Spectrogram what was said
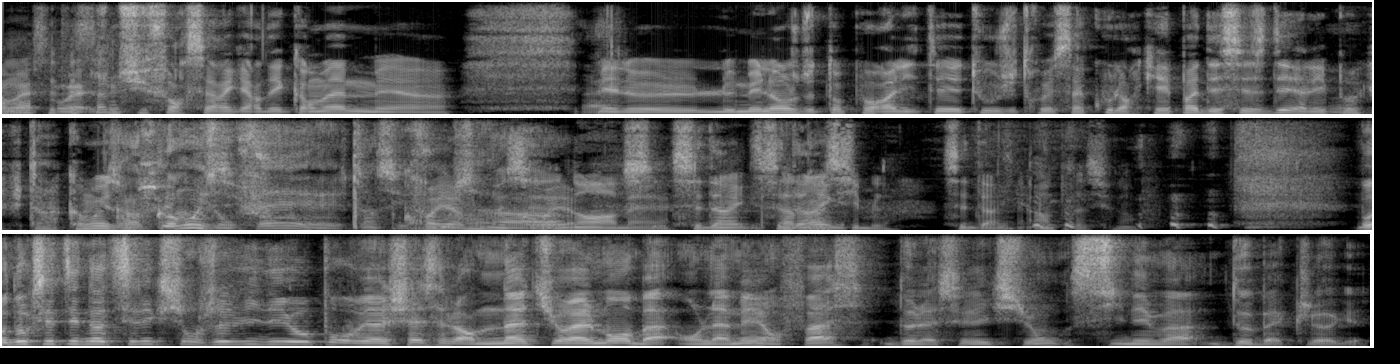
ouais, ouais. ça. Je me suis forcé à regarder quand même, mais, euh, Ouais. mais le, le mélange de temporalité et tout, j'ai trouvé ça cool, alors qu'il n'y avait pas d'SSD à l'époque. Putain, comment ils ont Ah, fait comment ils ont c'est fait? Putain, c'est Incroyable, c'est dingue, c'est dingue, c'est dingue. Impressionnant. Bon, donc c'était notre sélection jeux vidéo pour VHS. Alors naturellement, bah, on la met en face de la sélection cinéma de Backlog.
